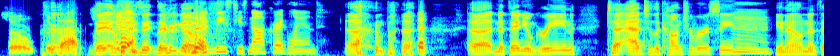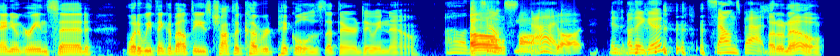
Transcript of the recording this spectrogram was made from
so there's that. They, at Yeah. least he's- there you Yeah. go. At least he's not Greg Land. Uh, but uh, uh, Nathaniel Green, to add to the controversy, Mm. you know, Nathaniel Green said, "What do we think about these chocolate-covered pickles that they're doing now?" Oh, that oh sounds my bad. god! Is, are they good? sounds bad. I don't know.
